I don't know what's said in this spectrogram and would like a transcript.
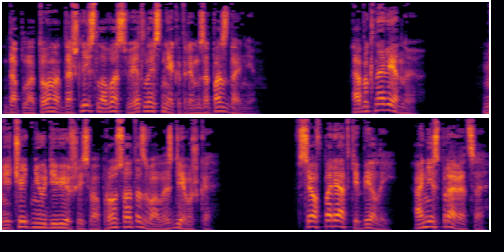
До Платона дошли слова светлой с некоторым запозданием. «Обыкновенную». Ничуть не удивившись вопросу, отозвалась девушка. «Все в порядке, Белый, они справятся.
